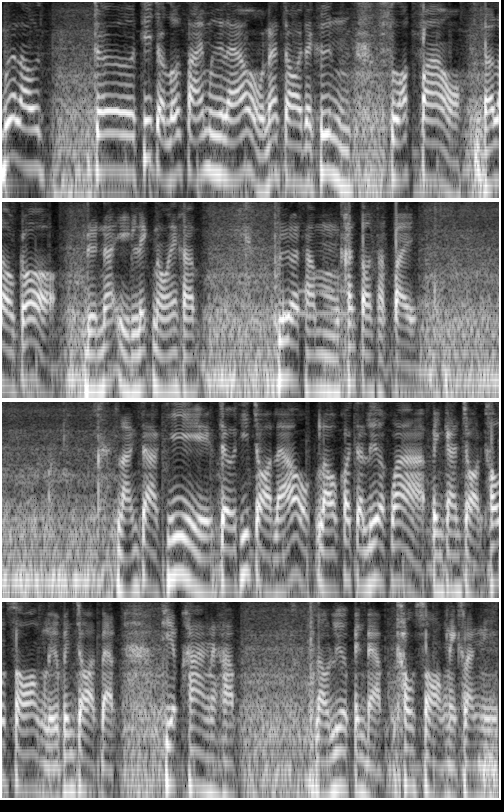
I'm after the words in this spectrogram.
เมื่อเราเจอที่จอดรถซ้ายมือแล้ว หน้าจอจะขึ้น slot file แล้วเราก็เดินหน้าอีกเล็กน้อยครับ เพื่อทำขั้นตอนถัดไป หลังจากที่เจอที่จอดแล้วเราก็จะเลือกว่าเป็นการจอดเข้าซอง หรือเป็นจอดแบบเทียบข้างนะครับ เราเลือกเป็นแบบเข้าซองในครั้งนี้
